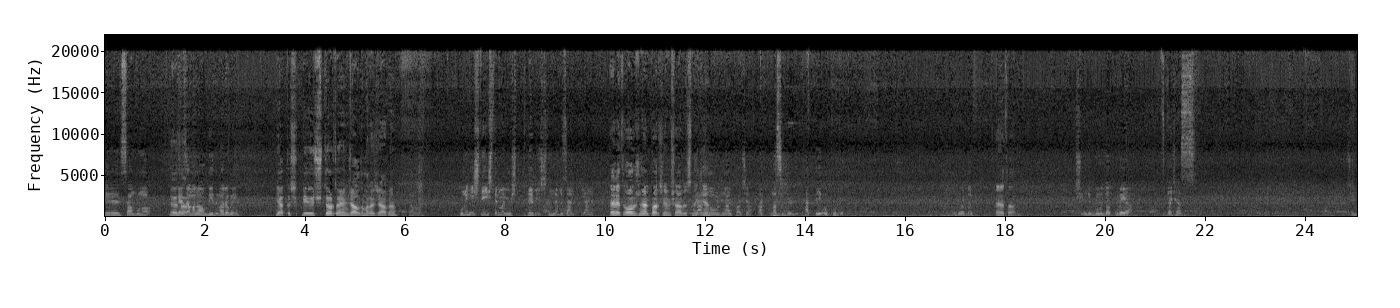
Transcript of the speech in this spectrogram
e, sen bunu Evet ne abi. zaman aldıydın arabayı? Yaklaşık bir 3-4 ay önce aldım aracı abi. Tamam. Bunu hiç değiştirmemiş demiştin değil mi sen? Yani Evet orijinal parçaymış abi üstündeki. zaten orijinal parça. Bak nasıl girdi? Tak diye oturdu. Gördün? Evet abi. Şimdi bunu da buraya tıkacağız. Şimdi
